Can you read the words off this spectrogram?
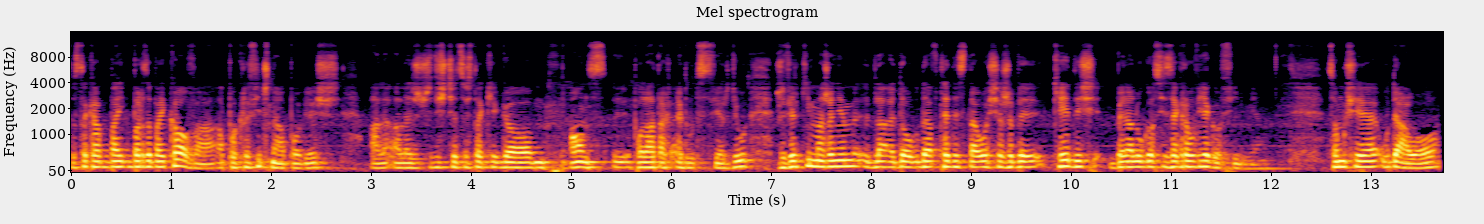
to jest taka baj, bardzo bajkowa, apokryficzna opowieść, ale, ale rzeczywiście coś takiego, on s- po latach Edward stwierdził, że wielkim marzeniem dla Edwarda wtedy stało się, żeby kiedyś Bela Lugosi zagrał w jego filmie. Co mu się udało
